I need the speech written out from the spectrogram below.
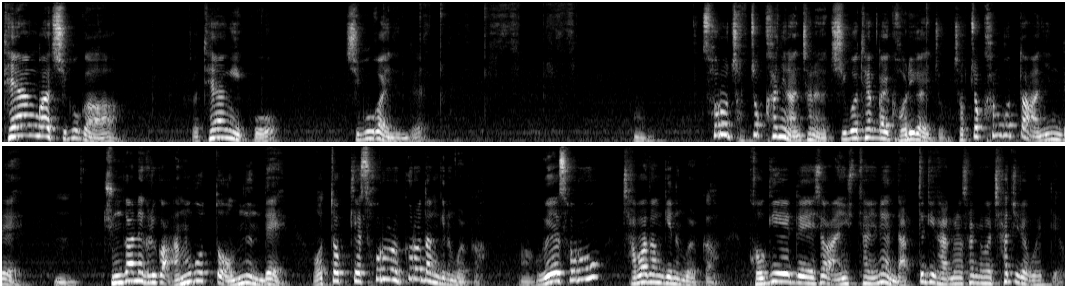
태양과 지구가 저 태양이 있고 지구가 있는데 음, 서로 접촉하진 않잖아요. 지구와 태양과의 거리가 있죠. 접촉한 것도 아닌데 음, 중간에 그리고 아무것도 없는데 어떻게 서로를 끌어당기는 걸까? 어, 왜 서로 잡아당기는 걸까? 거기에 대해서 아인슈타인은 납득이 갈 만한 설명을 찾으려고 했대요.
